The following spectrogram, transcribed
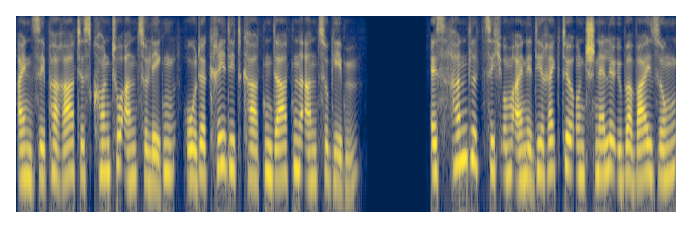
ein separates Konto anzulegen oder Kreditkartendaten anzugeben. Es handelt sich um eine direkte und schnelle Überweisung,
